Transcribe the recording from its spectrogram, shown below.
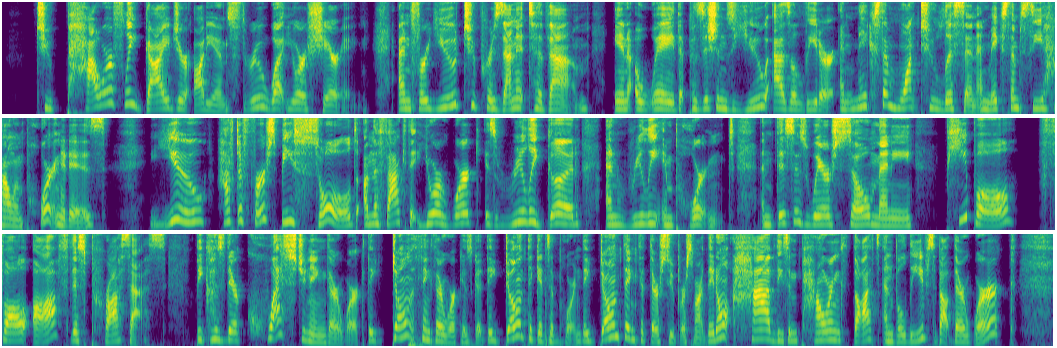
to powerfully guide your audience through what you're sharing and for you to present it to them in a way that positions you as a leader and makes them want to listen and makes them see how important it is, you have to first be sold on the fact that your work is really good and really important. And this is where so many people fall off this process because they're questioning their work. They don't think their work is good. They don't think it's important. They don't think that they're super smart. They don't have these empowering thoughts and beliefs about their work.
